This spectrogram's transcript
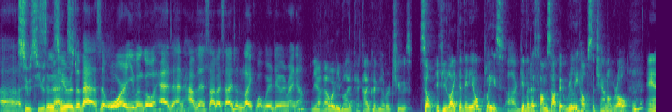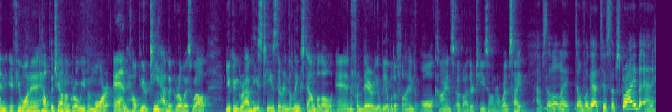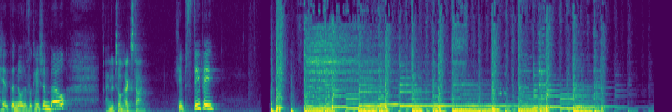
uh, Suits you the you best. the best, or even go ahead and have them side by side, like what we're doing right now. Yeah, that would be my pick. I could never choose. So if you like the video, please uh, give it a thumbs up. It really helps the channel grow. And if you want to help the channel grow even more and help your tea habit grow as well, you can grab these teas. They're in the links down below. And from there, you'll be able to find all kinds of other teas on our website. Absolutely. Don't forget to subscribe and hit the notification bell. And until next time. Keep steeping.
